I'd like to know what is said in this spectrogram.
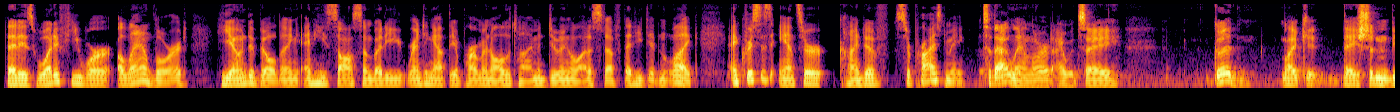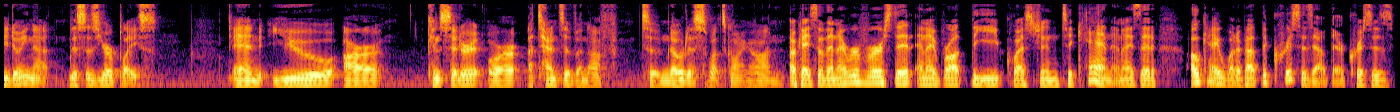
That is, what if he were a landlord, he owned a building, and he saw somebody renting out the apartment all the time and doing a lot of stuff that he didn't like? And Chris's answer kind of surprised me. To that landlord, I would say, good. Like, they shouldn't be doing that. This is your place. And you are considerate or attentive enough to notice what's going on. Okay, so then I reversed it and I brought the question to Ken and I said, okay, what about the Chris's out there? Chris is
